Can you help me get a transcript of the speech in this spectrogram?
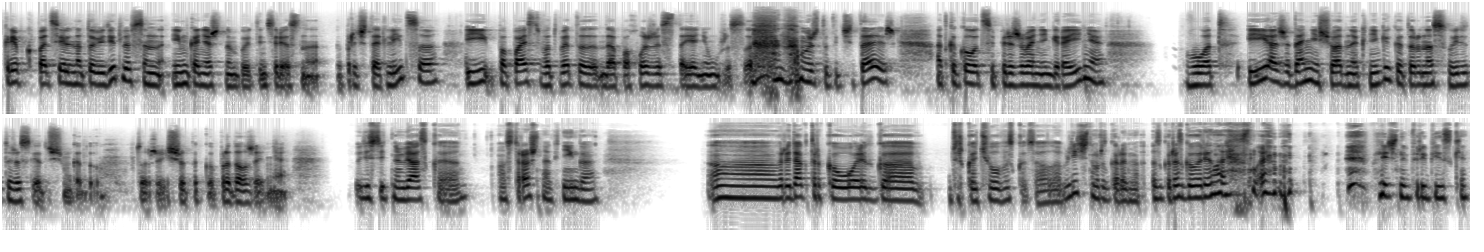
крепко подсели на Тови Дитлевсон, им, конечно, будет интересно прочитать лица и попасть вот в это, да, похожее состояние ужаса того, что ты читаешь, от какого-то сопереживания героини. Вот. И ожидание еще одной книги, которая у нас выйдет уже в следующем году. Тоже еще такое продолжение. Действительно вязкая, страшная книга. А, редакторка Ольга Деркачева сказала в личном разговоре, разговоре с Лаймой, в личной переписке,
